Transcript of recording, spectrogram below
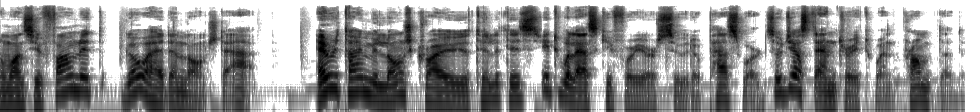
and once you've found it, go ahead and launch the app. Every time you launch Cryo Utilities, it will ask you for your sudo password, so just enter it when prompted.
